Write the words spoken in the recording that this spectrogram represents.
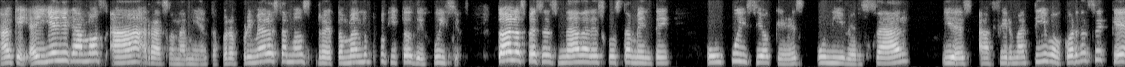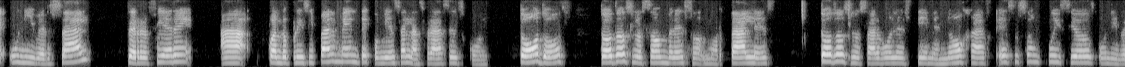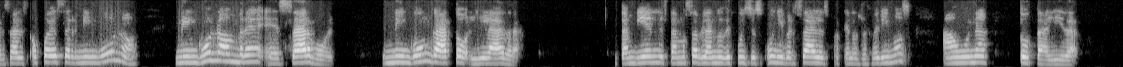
Ok, ahí ya llegamos a razonamiento, pero primero estamos retomando un poquito de juicios. Todos los peces nadan es justamente un juicio que es universal y es afirmativo. Acuérdense que universal se refiere a cuando principalmente comienzan las frases con todos, todos los hombres son mortales, todos los árboles tienen hojas, esos son juicios universales, o puede ser ninguno, ningún hombre es árbol, ningún gato ladra. También estamos hablando de juicios universales porque nos referimos a una totalidad.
